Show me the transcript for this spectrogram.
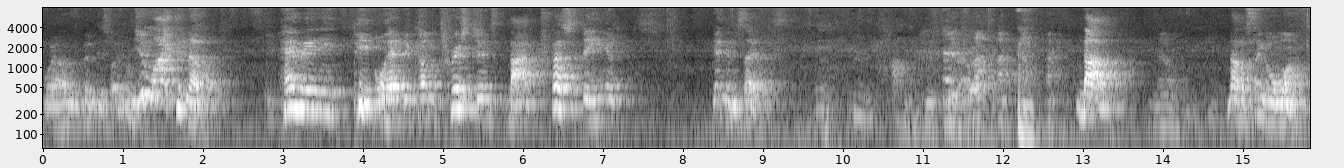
well, let me put it this way. Would you like to know how many people have become Christians by trusting in themselves? Hmm. Not, No. not a single one.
